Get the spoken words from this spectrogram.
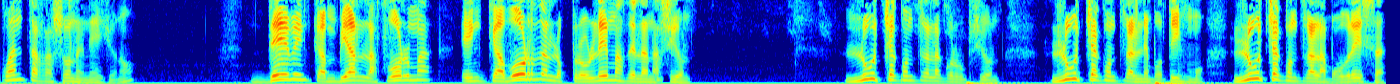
¿Cuánta razón en ello, no? Deben cambiar la forma en que abordan los problemas de la nación. Lucha contra la corrupción, lucha contra el nepotismo, lucha contra la pobreza,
